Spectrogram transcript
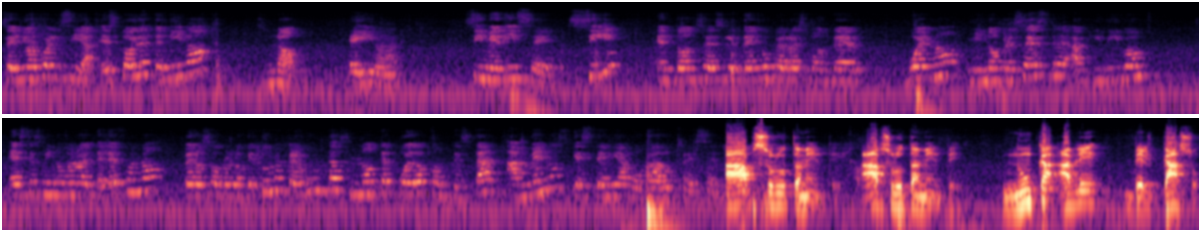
señor policía, ¿estoy detenido? No, e irme. Si me dice sí, entonces le tengo que responder, bueno, mi nombre es este, aquí vivo, este es mi número de teléfono, pero sobre lo que tú me preguntas no te puedo contestar a menos que esté mi abogado presente. Absolutamente, absolutamente. Nunca hable del caso,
